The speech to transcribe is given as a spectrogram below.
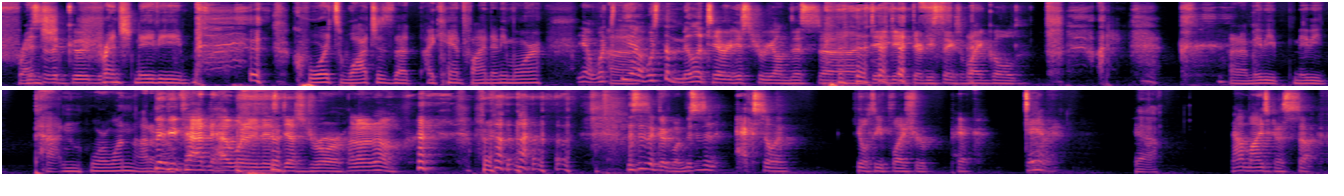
French is a good- French Navy quartz watches that I can't find anymore. Yeah, what's the uh, what's the military history on this uh, Day Date 36 white gold? I don't know. Maybe maybe Patton wore one. I don't Maybe know. Maybe Patton had one in his desk drawer. I don't know. this is a good one. This is an excellent guilty pleasure pick. Damn it. Yeah. Now mine's gonna suck.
